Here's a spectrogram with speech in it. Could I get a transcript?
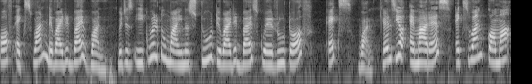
of x1 divided by 1 which is equal to minus 2 divided by square root of x1. Hence your MRS x1 comma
